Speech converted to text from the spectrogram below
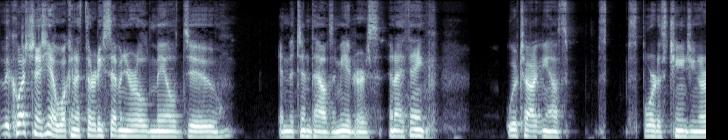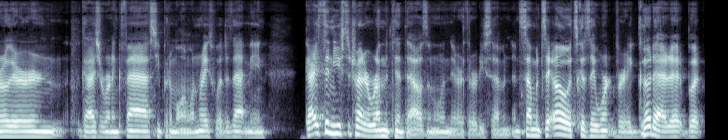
the question is, you know, what can a 37 year old male do in the 10,000 meters? And I think we are talking how sport is changing earlier and guys are running fast. You put them all in one race. What does that mean? Guys didn't used to try to run the 10,000 when they were 37. And some would say, oh, it's because they weren't very good at it. But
